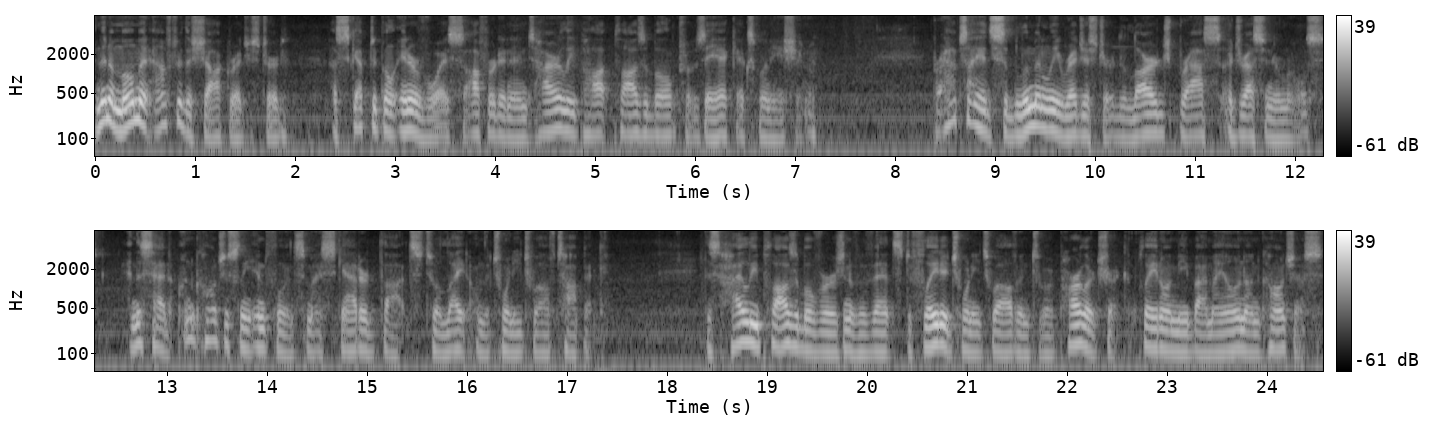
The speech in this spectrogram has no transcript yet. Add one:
And then a moment after the shock registered, a skeptical inner voice offered an entirely plausible, prosaic explanation. Perhaps I had subliminally registered the large brass address numerals, and this had unconsciously influenced my scattered thoughts to alight on the 2012 topic. This highly plausible version of events deflated 2012 into a parlor trick played on me by my own unconscious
